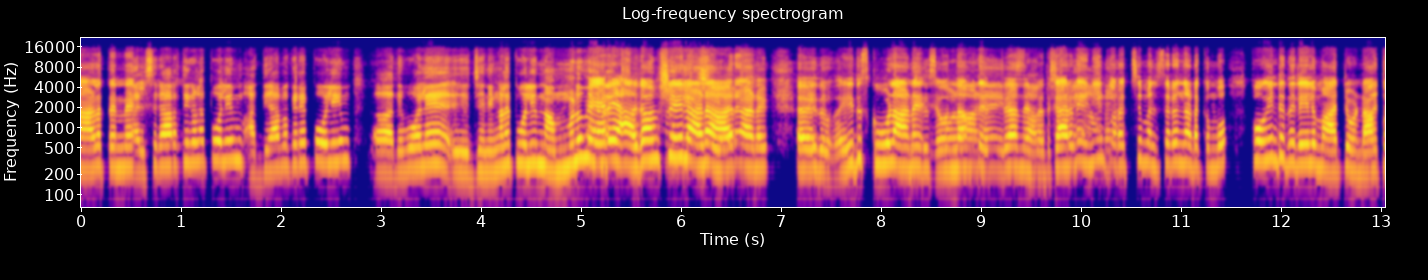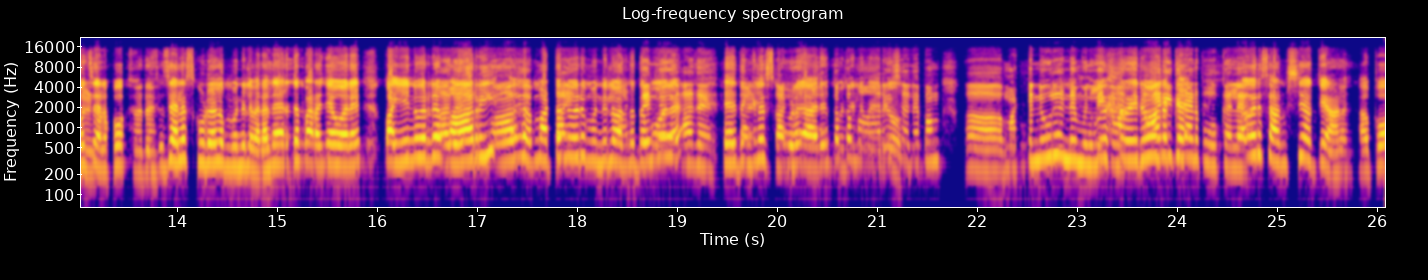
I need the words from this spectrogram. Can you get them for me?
നാളെ തന്നെ മത്സരാർത്ഥികളെ പോലെയും അധ്യാപകരെ പോലെയും അതുപോലെ ജനങ്ങളെ പോലെയും നമ്മളും വേറെ ആകാംക്ഷയിലാണ് ആരാണ് ഏത് സ്കൂളാണ് ഒന്നാമത് എത്തുക എന്നുള്ളത്. കാരണം ഇനിയും കുറച്ച് മത്സരം നടക്കുമ്പോൾ പോയിന്റ് നിലയിൽ മാറ്റം ഉണ്ടാകും അപ്പൊ ചിലപ്പോ ചില സ്കൂളുകൾ മുന്നിൽ വരാം. നേരത്തെ പറഞ്ഞ പോലെ പയ്യന്നൂരിനെ മാറി മട്ടന്നൂർ മുന്നിൽ വന്നതുപോലെ ഏതെങ്കിലും സ്കൂളുകാരും ചിലപ്പം മട്ടന്നൂർ തന്നെ മുന്നിൽ ഒരു സംശയമൊക്കെയാണ്. അപ്പോ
